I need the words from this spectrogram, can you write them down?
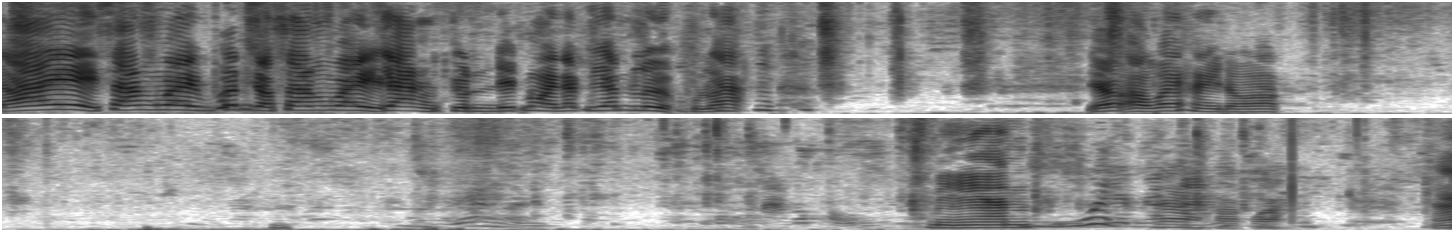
ได้สร้างไว้เพื่อนก็สร้างไว้ย่างจนเด็กน้อยนักเรียนเลิกคุนละเดี๋ยวเอาไว้ให้ดอก แมนงามคักว่ะนะ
